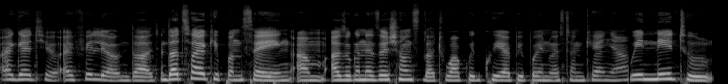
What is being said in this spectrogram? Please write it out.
I get you. I feel you on that. And that's why I keep on saying, um, as organizations that work with queer people in Western Kenya, we need to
